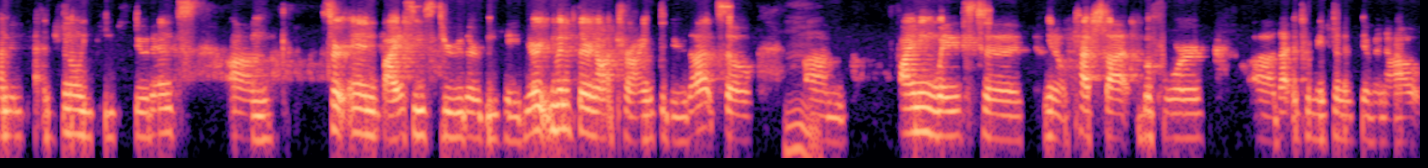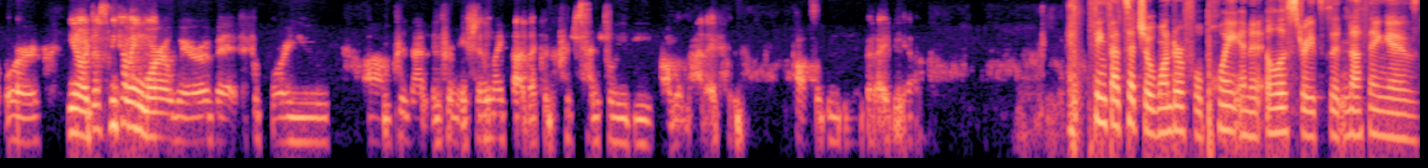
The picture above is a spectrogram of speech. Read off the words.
unintentionally teach students um, certain biases through their behavior, even if they're not trying to do that. So mm. um, finding ways to you know catch that before uh, that information is given out or you know just becoming more aware of it before you um, present information like that that could potentially be problematic would possibly be a good idea. I think that's such a wonderful point and it illustrates that nothing is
